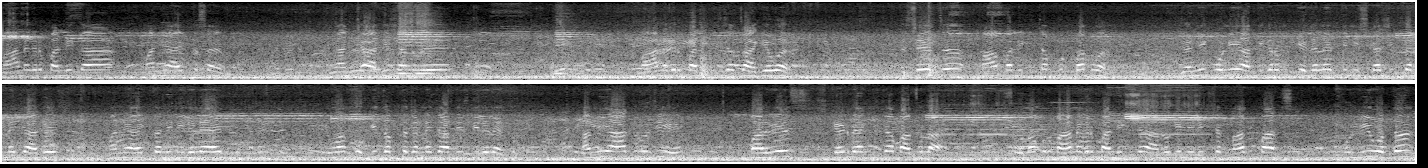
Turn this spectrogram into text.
महानगरपालिका मान्य आयुक्त साहेब यांच्या आदेशामुळे महानगरपालिकेच्या जागेवर तसेच महापालिकेच्या फुटपाथवर ज्यांनी कोणी अतिक्रमण केलेलं आहे ते निष्कासित करण्याचे आदेश मान्य आयुक्तांनी दिलेले आहेत. किंवा खोकी जप्त करण्याचे आदेश दिलेले आहेत. आम्ही आज रोजी बाळवेस स्टेट बँकेच्या बाजूला सोलापूर महानगरपालिकेचे आरोग्य निरीक्षक भाग पाच पूर्वी होतं.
